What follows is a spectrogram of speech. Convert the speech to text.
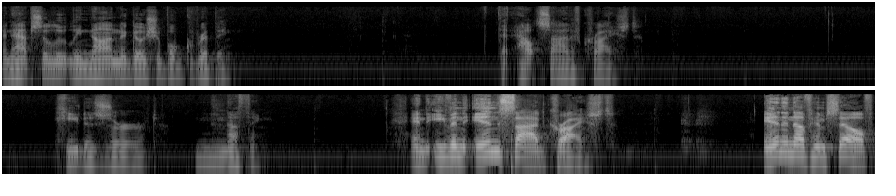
an absolutely non negotiable gripping that outside of Christ, he deserved nothing. And even inside Christ, in and of himself,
